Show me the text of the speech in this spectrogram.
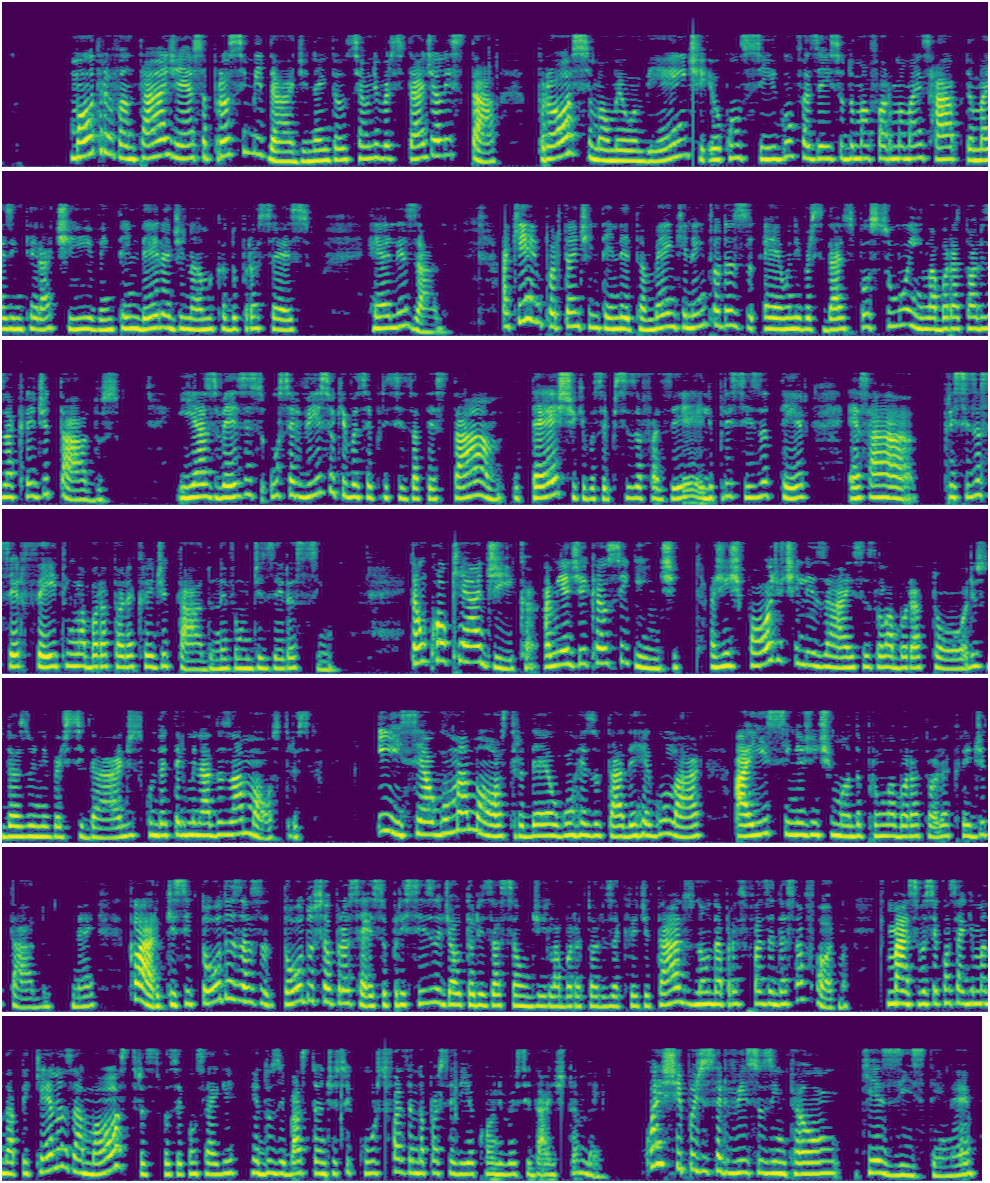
Uma outra vantagem é essa proximidade, né? Então, se a universidade ela está próxima ao meu ambiente, eu consigo fazer isso de uma forma mais rápida, mais interativa, entender a dinâmica do processo realizado. Aqui é importante entender também que nem todas as é, universidades possuem laboratórios acreditados. E às vezes o serviço que você precisa testar, o teste que você precisa fazer, ele precisa ter essa precisa ser feito em laboratório acreditado, né? Vamos dizer assim. Então, qual que é a dica? A minha dica é o seguinte: a gente pode utilizar esses laboratórios das universidades com determinadas amostras, e se alguma amostra der algum resultado irregular, aí sim a gente manda para um laboratório acreditado, né? Claro que se as, todo o seu processo precisa de autorização de laboratórios acreditados, não dá para fazer dessa forma. Mas se você consegue mandar pequenas amostras, você consegue reduzir bastante esse curso fazendo a parceria com a universidade também. Quais tipos de serviços, então, que existem, né?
